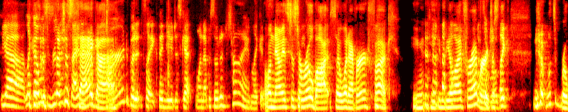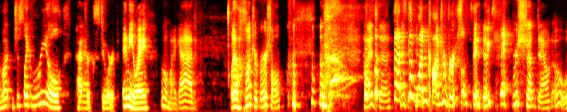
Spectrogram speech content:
yeah like Because i was, was really such a excited saga. for Picard, but it's like then you just get one episode at a time like it's Well, now he's just a robot, so whatever. Fuck. He he can be alive forever. Just robot? like yeah, what's a robot? Just like real Patrick Stewart. Anyway, oh my god ugh. controversial hide the that's hide the kid. one controversial thing we say. we're shut down oh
